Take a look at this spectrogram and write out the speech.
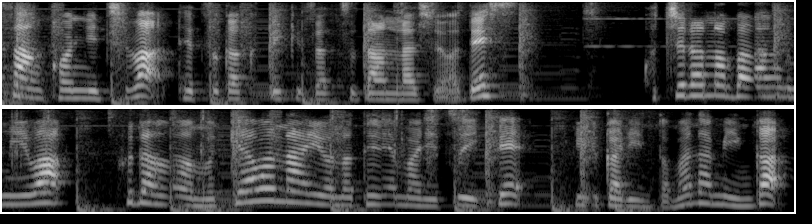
さんこんにちは。哲学的雑談ラジオです。こちらの番組は普段は向き合わないようなテーマについてゆかりんとまなみんが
